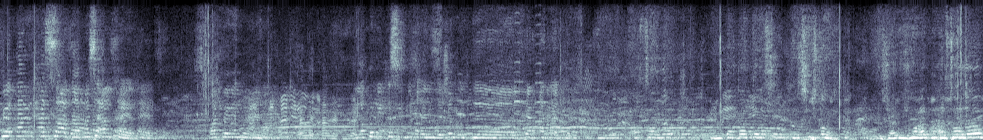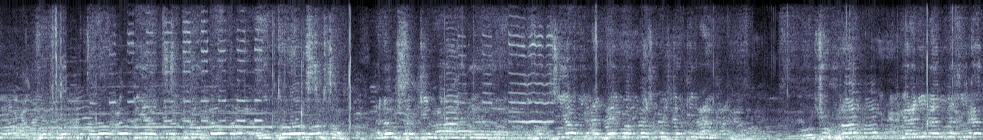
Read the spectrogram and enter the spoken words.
فرقة الحصادة مساء الخير بكم معنا إلى كل قسم من جمع الفرقة ديالكم مجموعة الحصانة فرقة مع الخمسية من 2011 مشتركين معاهم وشكرا يعني التي كان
